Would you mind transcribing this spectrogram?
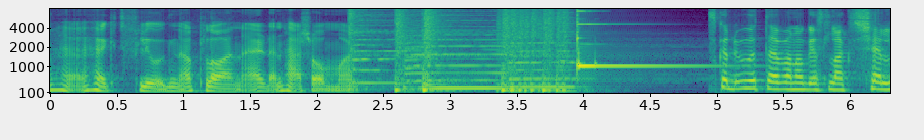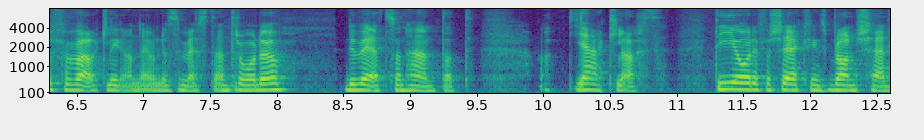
hö- högt flugna planer den här sommaren. Ska du utöva något slags självförverkligande under semestern, tror du? Du vet sånt här att, att jäklar, tio år i försäkringsbranschen,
